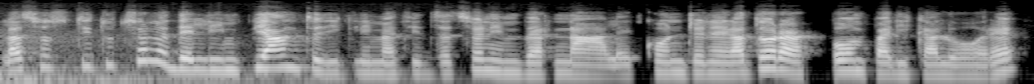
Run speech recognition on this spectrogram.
La sostituzione dell'impianto di climatizzazione invernale con generatore a pompa di calore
